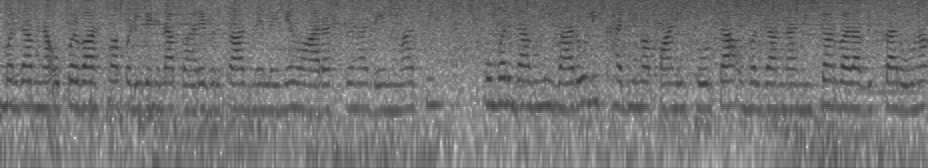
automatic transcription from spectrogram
ઉમરગામના ઉપરવાસમાં પડી રહેલા ભારે વરસાદને લઈને મહારાષ્ટ્રના ડેમમાંથી ઉમરગામની વારોલી ખાડીમાં પાણી છોડતા ઉમરગામના નીચાણવાળા વિસ્તારોના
